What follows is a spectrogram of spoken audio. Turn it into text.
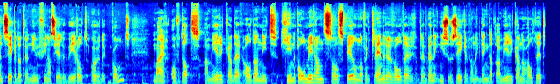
100% zeker dat er een nieuwe financiële wereldorde komt. Maar of dat Amerika daar al dan niet geen rol meer aan zal spelen, of een kleinere rol, daar, daar ben ik niet zo zeker van. Ik denk dat Amerika nog altijd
